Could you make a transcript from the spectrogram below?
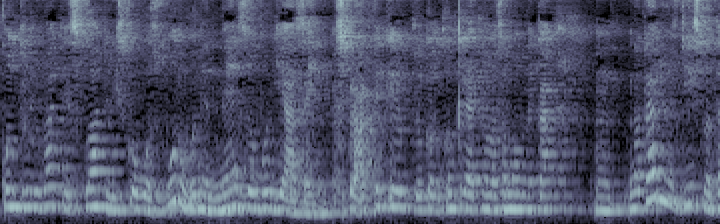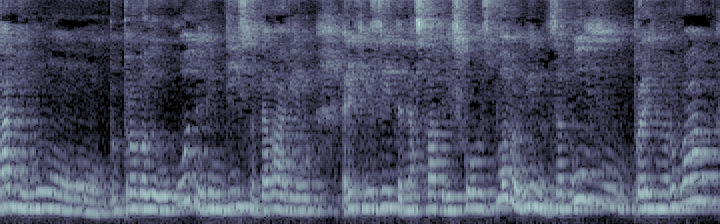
контролювати сплату військового збору вони не зобов'язані. З практики конкретного замовника нотаріус дійсно дав йому провели угоду. Він дійсно давав їм реквізити на сплату військового збору. Він забув, проігнорував.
